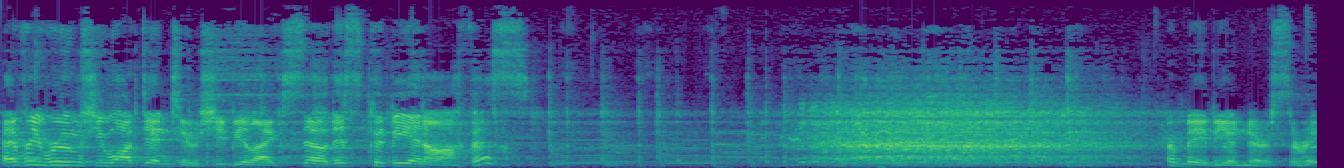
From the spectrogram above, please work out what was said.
Every room she walked into, she'd be like, So this could be an office? Or maybe a nursery?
